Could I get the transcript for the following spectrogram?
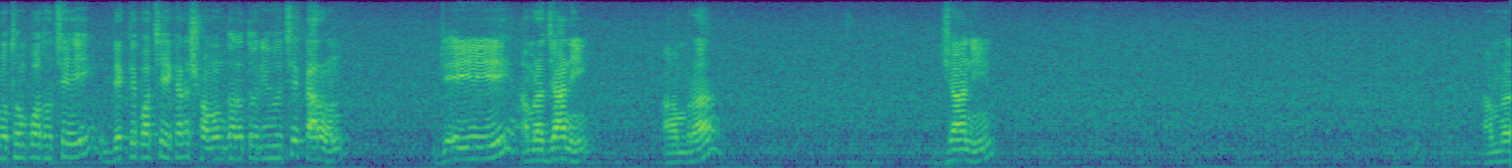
প্রথম পথ হচ্ছে এই, দেখতে পাচ্ছি এখানে সমান ধারা তৈরি হয়েছে কারণ যে এই, আমরা জানি আমরা জানি আমরা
